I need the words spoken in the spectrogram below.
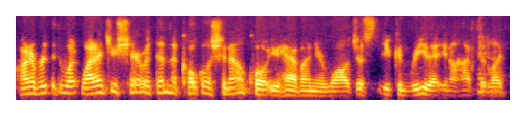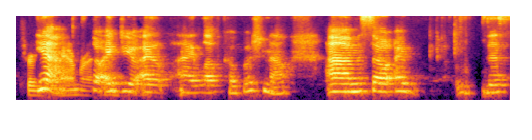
Why don't you share with them the Coco Chanel quote you have on your wall? Just you can read it. You don't have to like turn your Yeah, camera. so I do. I I love Coco Chanel. Um, so I this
